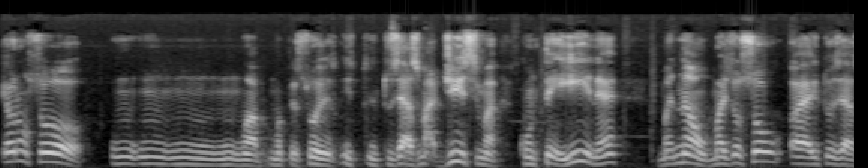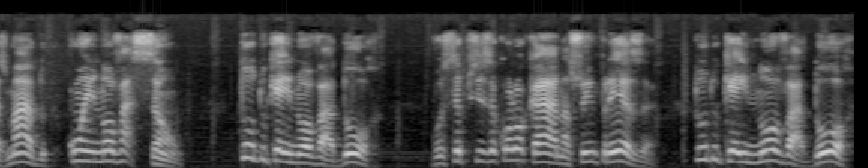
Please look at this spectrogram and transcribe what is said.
Eu não sou um, um, uma, uma, pessoa entusiasmadíssima com TI, né? Mas, não, mas eu sou é, entusiasmado com a inovação. Tudo que é inovador você precisa colocar na sua empresa. Tudo que é inovador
